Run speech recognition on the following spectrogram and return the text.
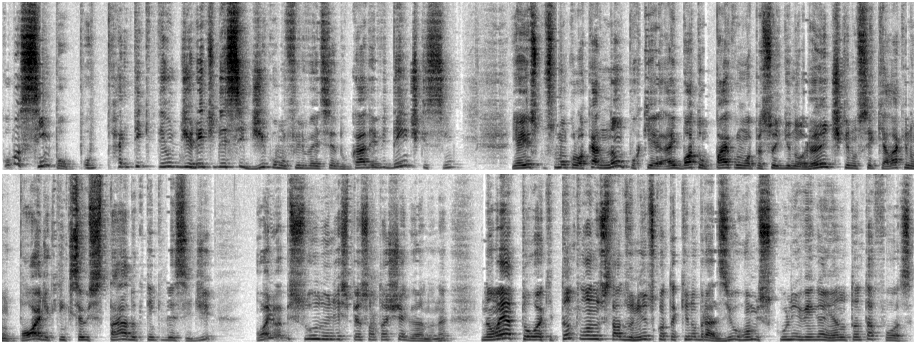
como assim, pô? O pai tem que ter o direito de decidir como o filho vai ser educado? É evidente que sim. E aí eles costumam colocar, não, porque aí botam o pai como uma pessoa ignorante, que não sei o que lá, que não pode, que tem que ser o Estado que tem que decidir. Olha o absurdo onde esse pessoal está chegando, né? Não é à toa que tanto lá nos Estados Unidos quanto aqui no Brasil o homeschooling vem ganhando tanta força.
